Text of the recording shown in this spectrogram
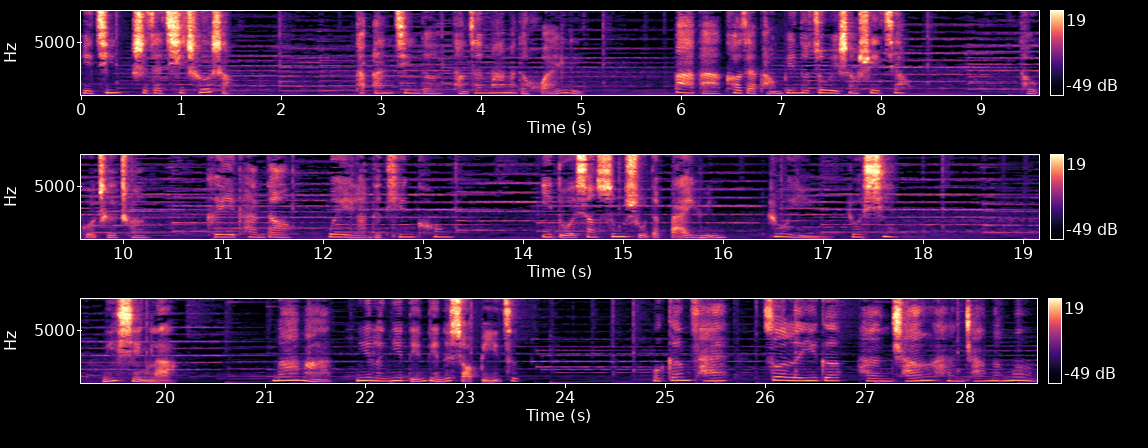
已经是在汽车上。他安静地躺在妈妈的怀里，爸爸靠在旁边的座位上睡觉。透过车窗，可以看到。蔚蓝的天空，一朵像松鼠的白云，若隐若现。你醒了，妈妈捏了捏点点的小鼻子。我刚才做了一个很长很长的梦。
